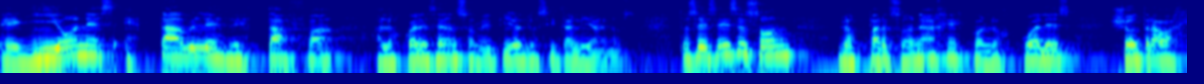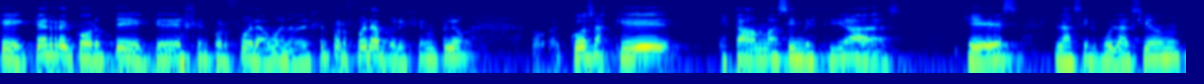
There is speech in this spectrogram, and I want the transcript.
eh, guiones estables de estafa a los cuales eran sometidos los italianos. Entonces, esos son los personajes con los cuales yo trabajé. ¿Qué recorté? ¿Qué dejé por fuera? Bueno, dejé por fuera, por ejemplo, cosas que estaban más investigadas que es la circulación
